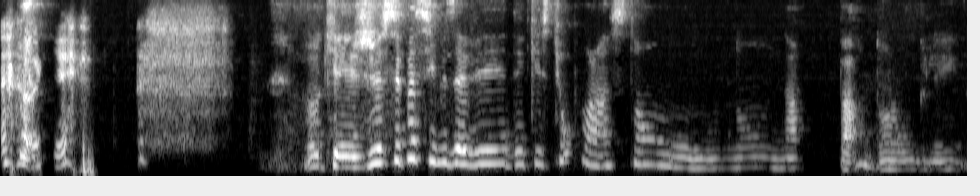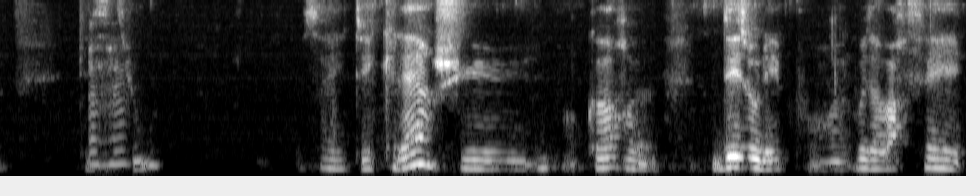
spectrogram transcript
ok. Ok, je ne sais pas si vous avez des questions pour l'instant. On n'en a pas dans l'onglet questions. Mhm. Ça a été clair. Je suis encore euh, désolée pour euh, vous avoir fait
